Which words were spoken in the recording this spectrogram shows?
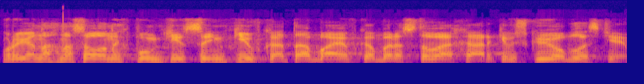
в районах населених пунктів Синьківка та Баївка Берестове Харківської області.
